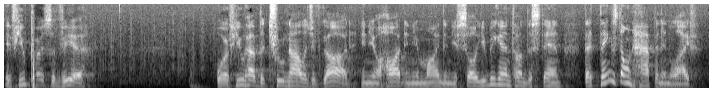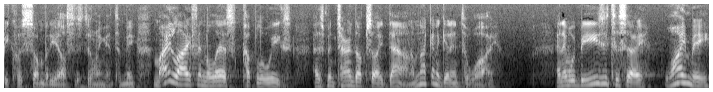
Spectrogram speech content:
If you persevere, or if you have the true knowledge of God in your heart, in your mind, in your soul, you begin to understand that things don't happen in life because somebody else is doing it to me. My life in the last couple of weeks has been turned upside down. I'm not going to get into why. And it would be easy to say, Why me?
